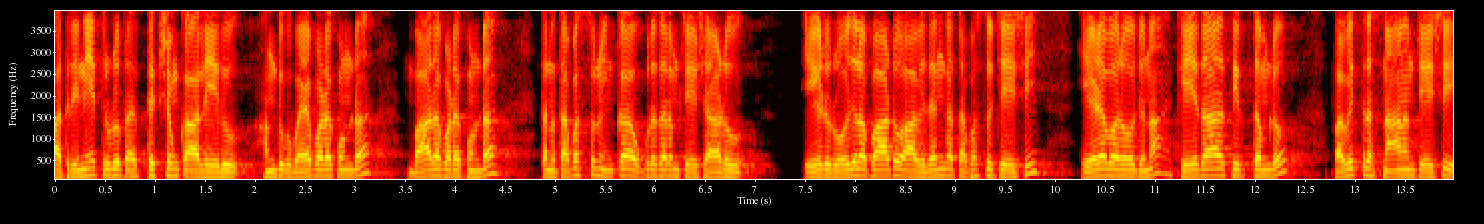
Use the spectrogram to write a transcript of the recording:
ఆ త్రినేత్రుడు ప్రత్యక్షం కాలేదు. అందుకు భయపడకుండా బాధపడకుండా తన తపస్సును ఇంకా ఉగ్రతరం చేశాడు. ఏడు రోజుల పాటు ఆ విధంగా తపస్సు చేసి ఏడవ రోజున కేదార తీర్థంలో పవిత్ర స్నానం చేసి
